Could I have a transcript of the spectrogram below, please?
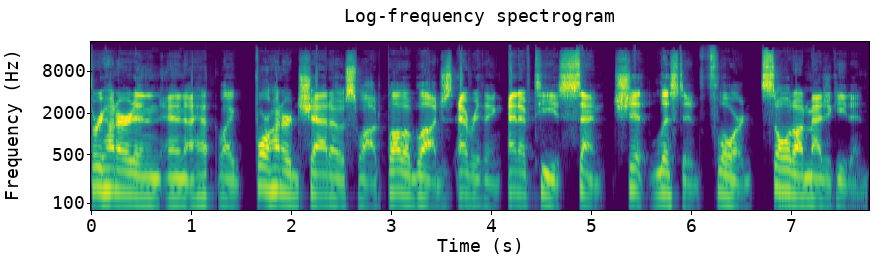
300 and, and I had like 400 shadow swapped, blah, blah, blah, just everything. NFTs sent, shit listed, floored, sold on Magic Eden.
